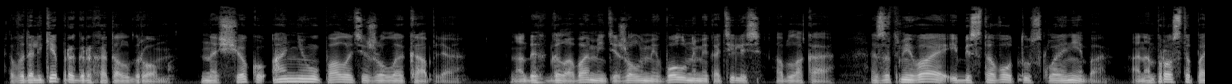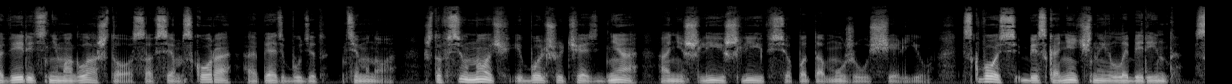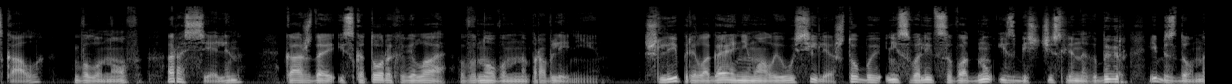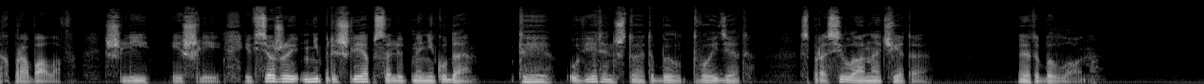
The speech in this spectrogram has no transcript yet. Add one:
Вдалеке прогрохотал гром. На щеку Анне упала тяжелая капля. Над их головами тяжелыми волнами катились облака, затмевая и без того тусклое небо. Она просто поверить не могла, что совсем скоро опять будет темно что всю ночь и большую часть дня они шли и шли все по тому же ущелью, сквозь бесконечный лабиринт скал, валунов, расселин, каждая из которых вела в новом направлении. Шли, прилагая немалые усилия, чтобы не свалиться в одну из бесчисленных дыр и бездонных провалов. Шли и шли, и все же не пришли абсолютно никуда. «Ты уверен, что это был твой дед?» — спросила она Чета. Это был он.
